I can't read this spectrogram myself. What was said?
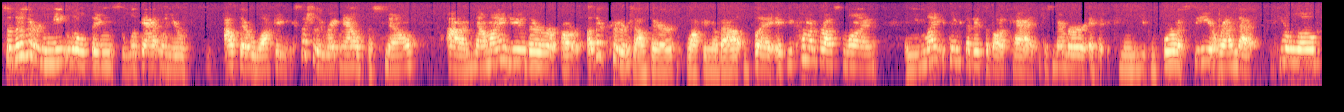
So those are neat little things to look at when you're out there walking, especially right now with the snow. Um, now, mind you, there are other critters out there walking about, but if you come across one and you might think that it's a bobcat. Just remember, if it can, you can form a C around that heel lobe,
